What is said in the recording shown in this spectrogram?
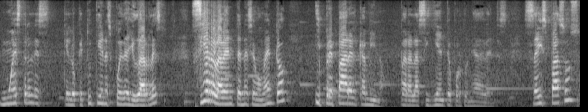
muéstrales que lo que tú tienes puede ayudarles, cierra la venta en ese momento y prepara el camino para la siguiente oportunidad de ventas. Seis pasos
